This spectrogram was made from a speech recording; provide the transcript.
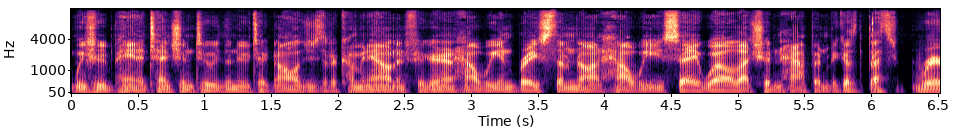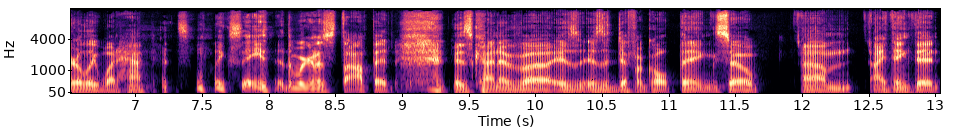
we should be paying attention to the new technologies that are coming out and figuring out how we embrace them, not how we say, well, that shouldn't happen, because that's rarely what happens. like saying that we're going to stop it is kind of uh, is is a difficult thing. So um, I think that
